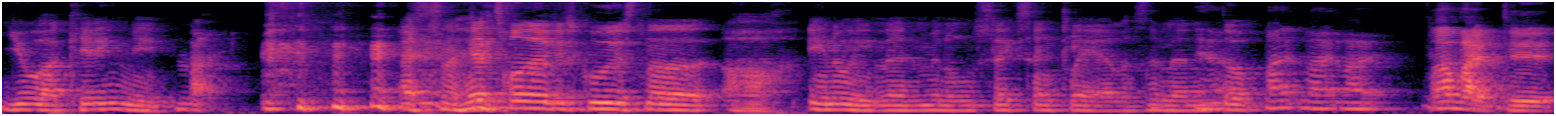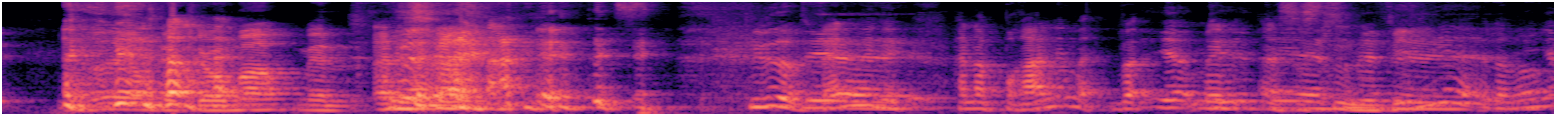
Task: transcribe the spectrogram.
You are kidding me. Nej. Altså, her troede jeg, vi skulle ud i sådan noget, åh, endnu en eller anden med nogle sexanklager eller sådan noget Ja, dumt. nej, nej, nej. Nej, nej, det... Jeg ved ikke, om det er dummere, men altså... Det lyder Det er- vanvittigt. Han har brændemand. Hva- Ja, men det, det altså er sådan et, vilje, eller hvad? Ja,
